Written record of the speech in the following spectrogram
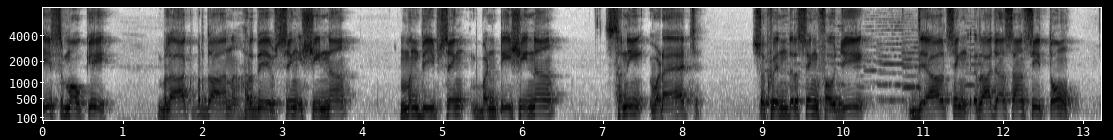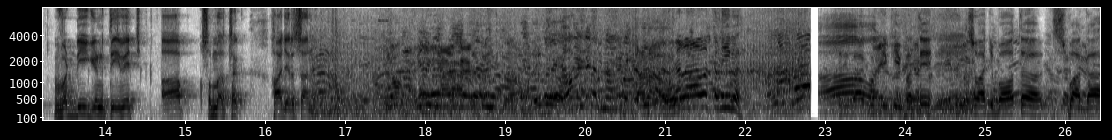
ਇਸ ਮੌਕੇ ਬਲਾਕ ਪ੍ਰਧਾਨ ਹਰਦੇਵ ਸਿੰਘ ਸ਼ੀਨਾ, ਮਨਦੀਪ ਸਿੰਘ ਬੰਟੀ ਸ਼ੀਨਾ, ਸਨੀ ਵੜੈਚ, ਸੁਖਵਿੰਦਰ ਸਿੰਘ ਫੌਜੀ, ਦਿਆਲ ਸਿੰਘ ਰਾਜਾ ਸਾਂਸੀ ਤੋਂ ਵੱਡੀ ਗਿਣਤੀ ਵਿੱਚ ਆਪ ਸਮਰਥਕ ਹਾਜ਼ਰ ਸਨ। ਚਲਾ। ਕਲੀਬ ਵਾਹਿਗੁਰੂ ਜੀ ਕੀ ਫਤਿਹ। ਸੋ ਅੱਜ ਬਹੁਤ ਸੁਭਾਗਾ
